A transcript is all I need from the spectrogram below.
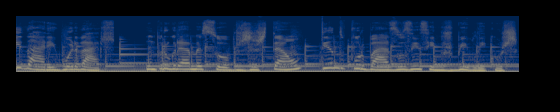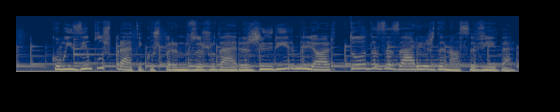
Cuidar e Guardar. Um programa sobre gestão, tendo por base os ensinos bíblicos, com exemplos práticos para nos ajudar a gerir melhor todas as áreas da nossa vida.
